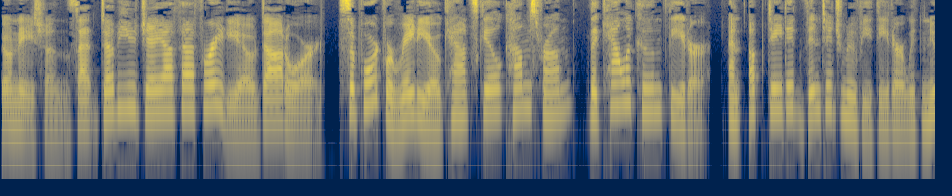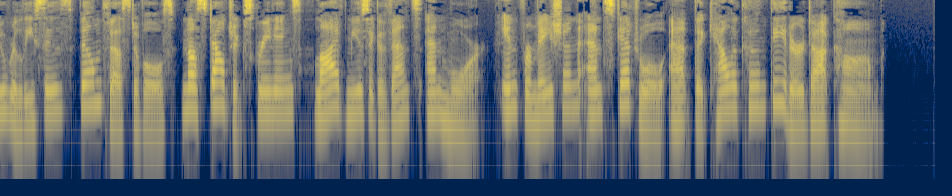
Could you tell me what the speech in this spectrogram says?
Donations at WJFFradio.org. Support for Radio Catskill comes from the Callicoon Theater, an updated vintage movie theater with new releases, film festivals, nostalgic screenings, live music events, and more. Information and schedule at thecalicoontheater.com.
